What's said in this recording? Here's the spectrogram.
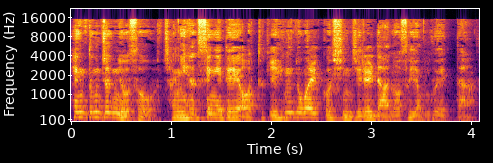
행동적 요소, 장애 학생에 대해 어떻게 행동할 것인지를 나눠서 연구했다.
